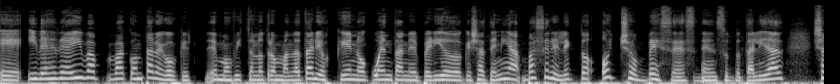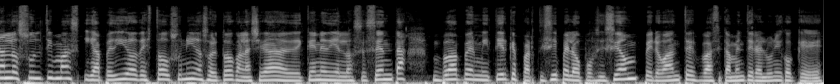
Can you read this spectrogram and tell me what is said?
eh, y desde ahí va, va a contar algo que hemos visto en otros mandatarios que no cuentan el periodo que ya tenía. Va a ser electo ocho veces en su totalidad. Ya en los últimos y a pedido de Estados Unidos, sobre todo con la llegada de Kennedy en los 60, va a permitir que participe la oposición, pero antes básicamente era el único que,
